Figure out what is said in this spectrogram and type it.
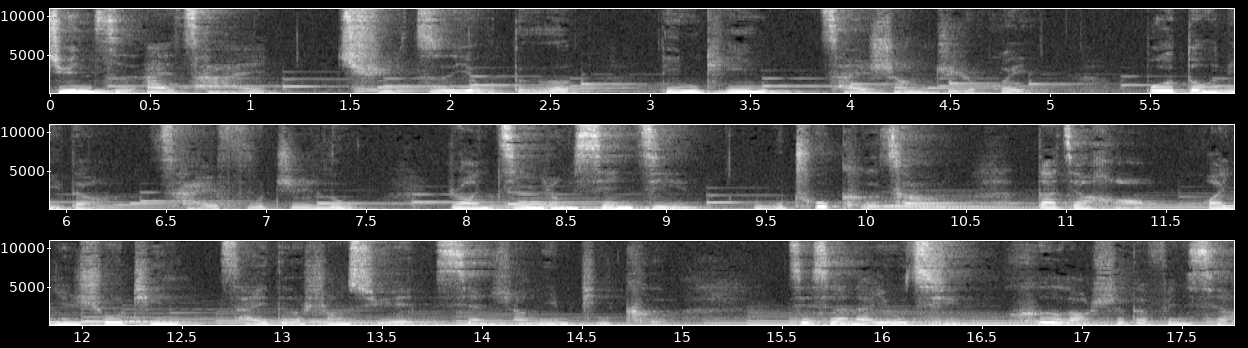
君子爱财，取之有德。聆听财商智慧，拨动你的财富之路，让金融陷阱无处可藏。大家好，欢迎收听财德商学线上音频课。接下来有请贺老师的分享。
